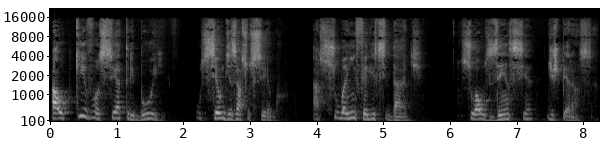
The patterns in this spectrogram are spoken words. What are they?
Ao que você atribui o seu desassossego, a sua infelicidade, sua ausência de esperança?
